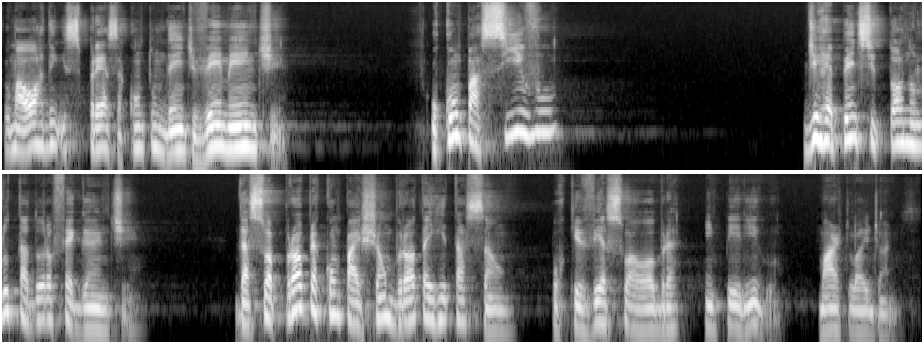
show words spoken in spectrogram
Foi uma ordem expressa, contundente, veemente. O compassivo, de repente, se torna um lutador ofegante. Da sua própria compaixão brota a irritação, porque vê a sua obra em perigo. Mark Lloyd Jones.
